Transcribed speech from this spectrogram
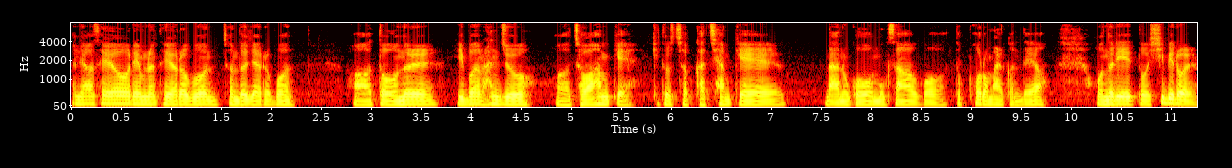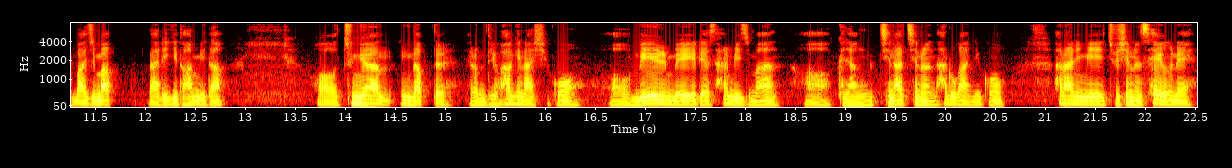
안녕하세요. 렘런트 여러분, 전도자 여러분. 어, 또 오늘 이번 한주 어, 저와 함께 기도첩 같이 함께 나누고 묵상하고 또 포럼 할 건데요. 오늘이 또 11월 마지막 날이기도 합니다. 어, 중요한 응답들 여러분들이 확인하시고 어, 매일매일의 삶이지만 어, 그냥 지나치는 하루가 아니고 하나님이 주시는 새 은혜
